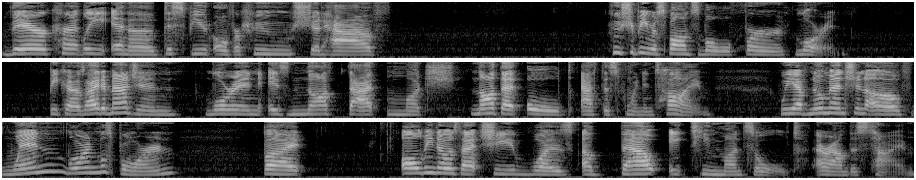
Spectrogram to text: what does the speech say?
they're currently in a dispute over who should have who should be responsible for Lauren. Because I'd imagine Lauren is not that much not that old at this point in time. We have no mention of when Lauren was born, but all we know is that she was about 18 months old around this time.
